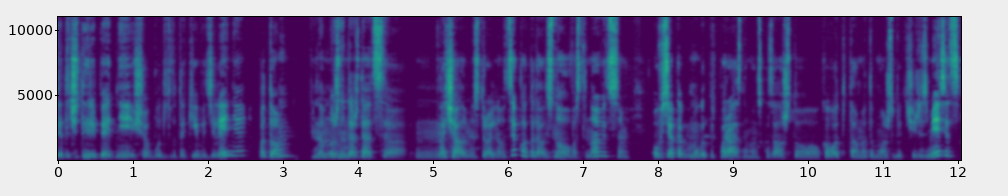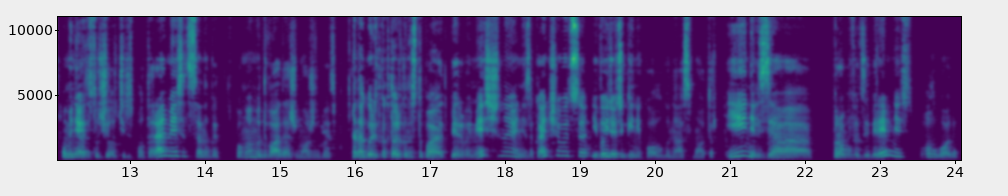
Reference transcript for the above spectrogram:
Где-то 4-5 дней еще будут вот такие выделения. Потом нам нужно дождаться начала менструального цикла, когда он снова восстановится. У всех как бы могут быть по-разному. Он сказал, что у кого-то там это может быть через месяц. У меня это случилось через полтора месяца. Она говорит, по-моему, два даже может быть. Она говорит, как только наступают первые месячные, они заканчиваются, и вы идете к гинекологу на осмотр. И нельзя пробовать забеременеть полгода.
